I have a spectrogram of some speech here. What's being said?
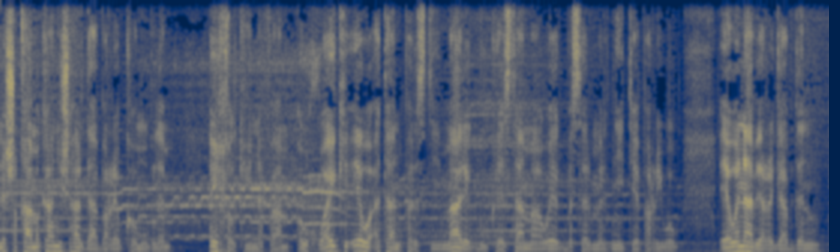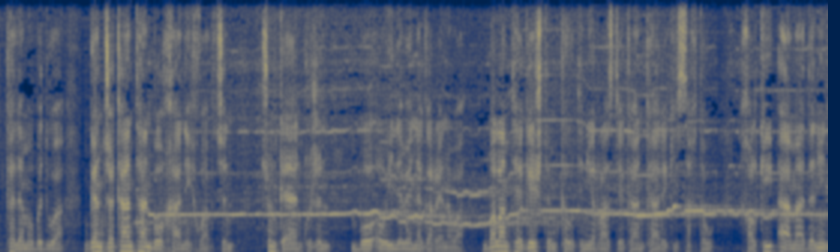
لە شەقامەکانی شاردا بەڕێ بکەوم و بڵێم، ئەی خەڵکی نەفام، ئەو خوای کە ئێوە ئەتانپەرستی مارێک بوو کە ئێستا ماوەیەک بەسەر مردنی تێپەڕیوە و ئێوە نابێ ڕێگا بدەن کە لەمە بەدوا گەنجەکانتان بۆ خانەی خوا بچن چونکەیان کوژن بۆ ئەوەی لەوێ نەگەڕێنەوە بەڵام تێگەیشتم کەوتنی ڕاستیەکان کارێکی سەختە و خەڵکی ئامادەنین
